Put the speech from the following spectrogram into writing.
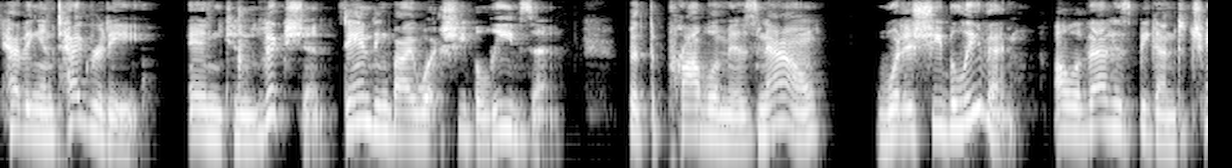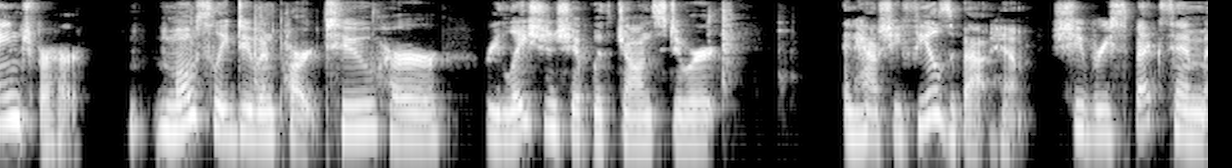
having integrity and conviction, standing by what she believes in. But the problem is now, what does she believe in? All of that has begun to change for her, mostly due in part to her relationship with John Stewart and how she feels about him. She respects him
